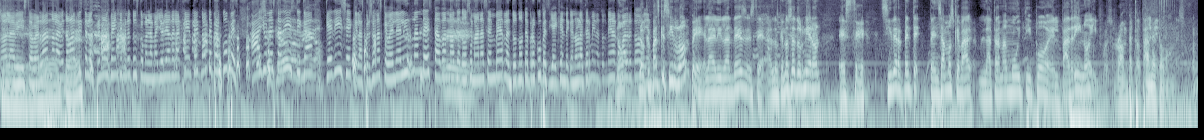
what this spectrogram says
No la he visto, ¿verdad? No la visto. Nomás viste los primeros 20 minutos como la mayoría de la gente. No te preocupes. Hay una estadística que dice que las personas que ven el irlandés tardan más de dos semanas en verla. Entonces no te preocupes. Y hay gente que no la termina. Entonces mira, No, compadre, todo lo bien. que pasa es que sí rompe la del irlandés, este, a los que no se durmieron, este, sí de repente pensamos que va la trama muy tipo el padrino y pues rompe totalmente todo. con eso, ¿no?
